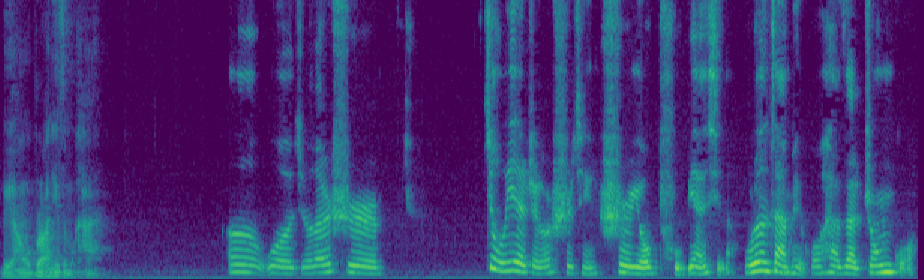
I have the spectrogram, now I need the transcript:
李阳，我不知道你怎么看？呃，我觉得是就业这个事情是有普遍性的，无论在美国还是在中国，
